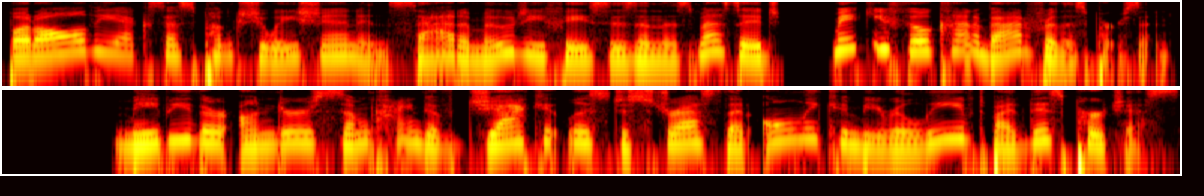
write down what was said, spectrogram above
but all the excess punctuation and sad emoji faces in this message make you feel kind of bad for this person Maybe they're under some kind of jacketless distress that only can be relieved by this purchase.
